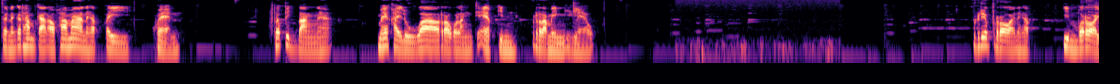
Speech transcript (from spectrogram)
จากนั้นก็ทำการเอาผ้าม่านนะครับ ไปแขวน เพื่อปิดบังนะฮะ ไม่ให้ใครรู้ว่าเรากำลังจะแอบกินราเมงอีกแล้ว เรียบร้อยนะครับ อิ่มอร่อย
